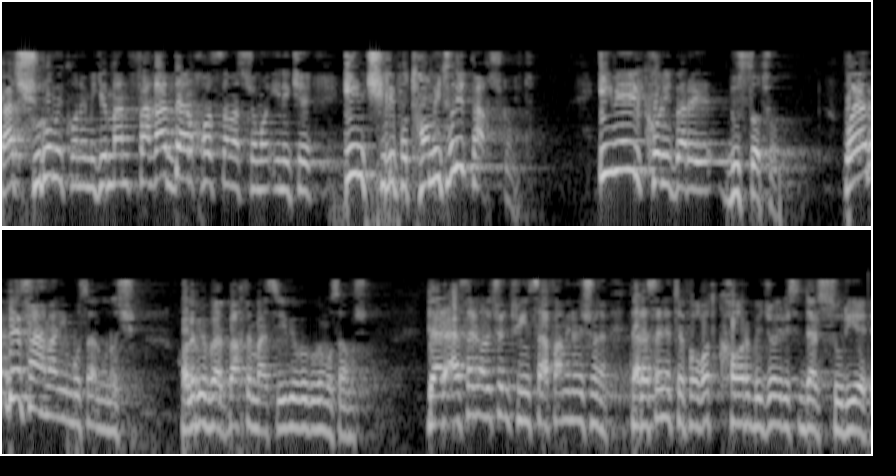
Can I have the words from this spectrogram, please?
بعد شروع می‌کنه میگه من فقط درخواستم از شما اینه که این کلیپ رو تا می‌تونید پخش کنید. ایمیل کنید برای دوستاتون. باید بفهمن این مسلمانا چی حالا بیا بدبخت مسیحی بیا بگو به مسلمان در اثر حالا چون تو این صفحه هم نشونه در اثر این اتفاقات کار به جای رسید در سوریه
